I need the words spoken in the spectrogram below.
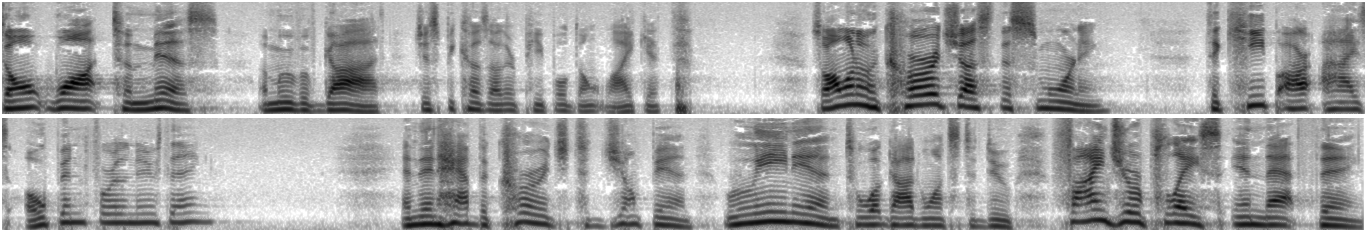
don't want to miss a move of God just because other people don't like it. So I want to encourage us this morning to keep our eyes open for the new thing and then have the courage to jump in, lean in to what God wants to do. Find your place in that thing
